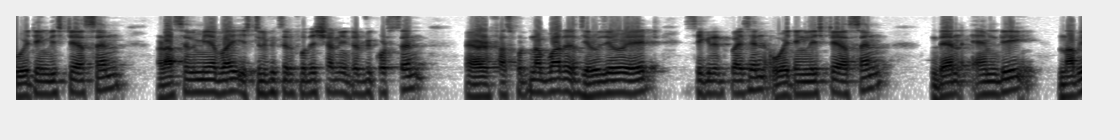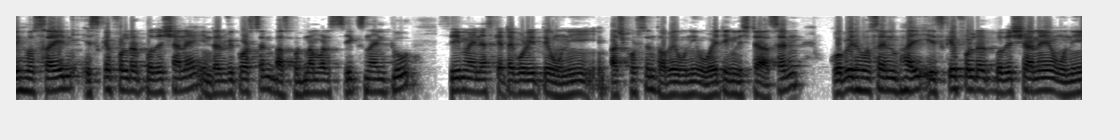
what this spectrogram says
ওয়েটিং লিস্টে আছেন। রাসেল মিয়া ভাই স্টিল ফিক্সার পজিশনে ইন্টারভিউ করছেন। Passport number zero zero eight C grade পাইছেন। ওয়েটিং লিস্টে আছেন। Then MD Nabi Hossain scaffolder পজিশনে ইন্টারভিউ করছেন passport number six nine two C minus ক্যাটাগরিতে উনি পাস করছেন, তবে উনি ওয়েটিং লিস্টে আছেন। কবির হোসেন ভাই স্কেপ ফোল্ডার পজিশনে উনি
